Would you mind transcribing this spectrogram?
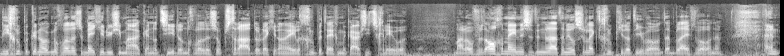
die groepen kunnen ook nog wel eens een beetje ruzie maken. En dat zie je dan nog wel eens op straat, doordat je dan hele groepen tegen elkaar ziet schreeuwen. Maar over het algemeen is het inderdaad een heel select groepje dat hier woont en blijft wonen. En eh,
